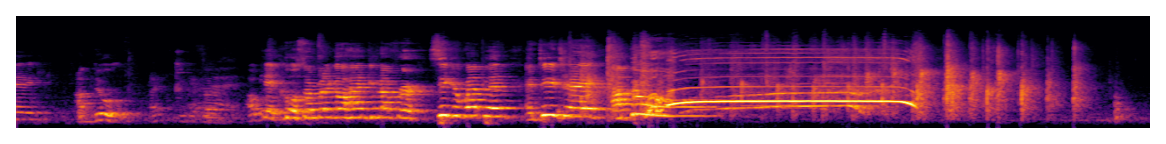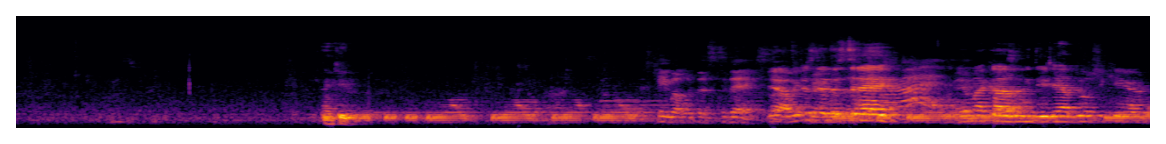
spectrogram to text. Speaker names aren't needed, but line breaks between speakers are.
DJ Abdul. Right? Okay, cool. So everybody go ahead and give it up for Seakrit Weapon and DJ Abdul.
Thank you.
Just came up with this today. so-
Yeah, we just did this today. Me and my cousin, DJ Abdul Shakir.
